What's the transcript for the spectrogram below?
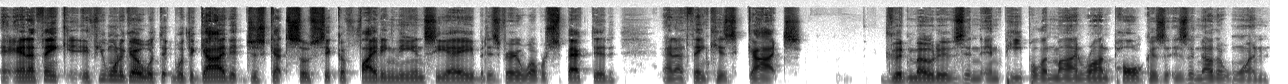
And I think if you want to go with the, with the guy that just got so sick of fighting the NCAA, but is very well respected, and I think has got good motives and, and people in mind. Ron Polk is, is another one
